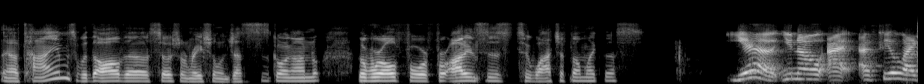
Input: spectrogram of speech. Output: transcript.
uh, times with all the social and racial injustices going on in the world for for audiences to watch a film like this? Yeah, you know, I, I feel like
